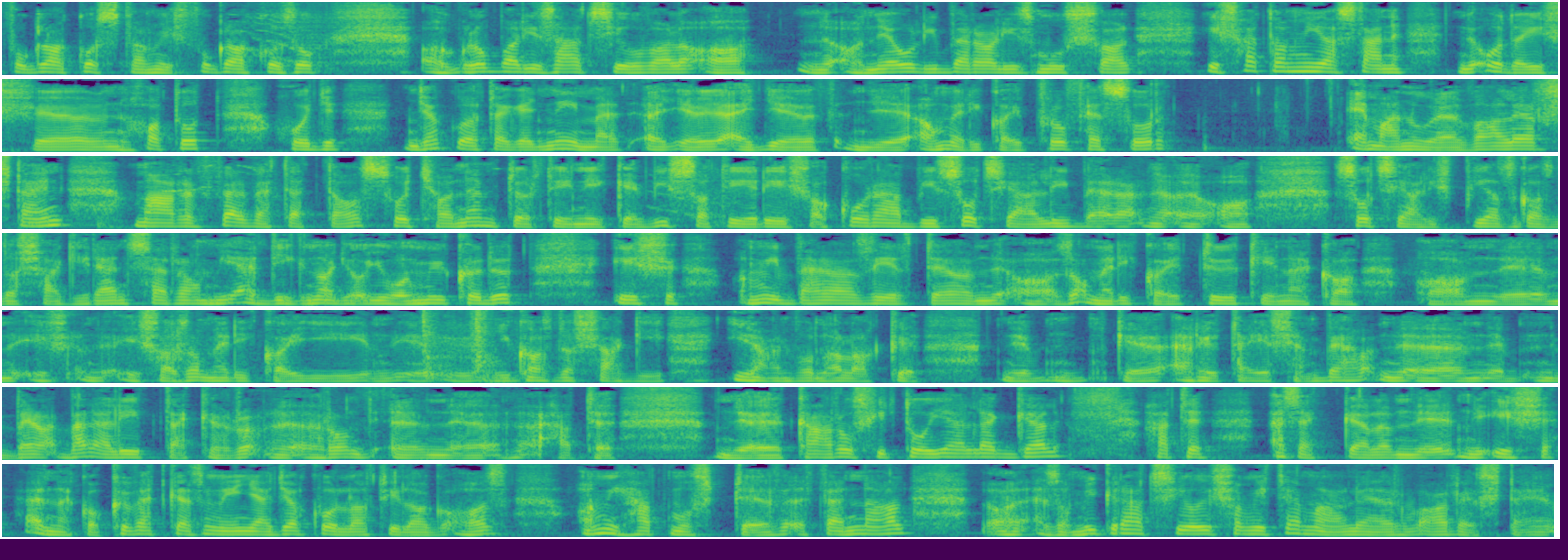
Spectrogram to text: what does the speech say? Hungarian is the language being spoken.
foglalkoztam és foglalkozok, a globalizációval, a a neoliberalizmussal, és hát ami aztán oda is hatott, hogy gyakorlatilag egy német, egy, egy amerikai professzor Emanuel Wallerstein már felvetette azt, hogyha nem történik visszatérés a korábbi szociál a szociális piacgazdasági rendszerre, ami eddig nagyon jól működött, és amiben azért az amerikai tőkének a, a, és, és az amerikai gazdasági irányvonalak erőteljesen be, be, beleléptek rond, hát károsító jelleggel, Hát ezekkel, és ennek a következménye gyakorlatilag az, ami hát most fennáll, ez a migráció, és amit Emanuel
